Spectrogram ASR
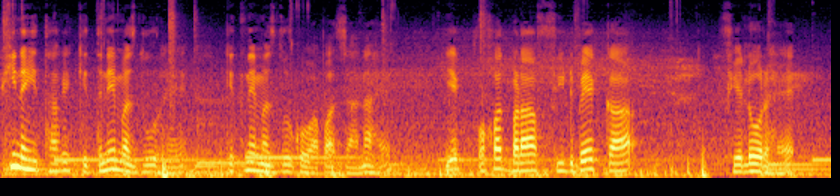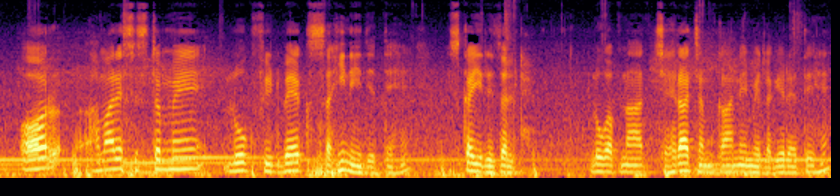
भी नहीं था कि कितने मज़दूर हैं, कितने मज़दूर को वापस जाना है। ये एक बहुत बड़ा फीडबैक का फेलोर है और हमारे सिस्टम में लोग फीडबैक सही नहीं देते हैं। इसका ये रिज़ल्ट है। लोग अपना चेहरा चमकाने में लगे रहते हैं,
